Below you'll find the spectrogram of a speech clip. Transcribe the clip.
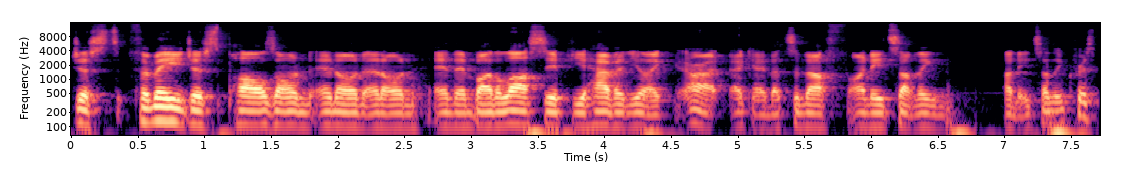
just for me just piles on and on and on and then by the last sip you have it you're like all right okay that's enough i need something i need something crisp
